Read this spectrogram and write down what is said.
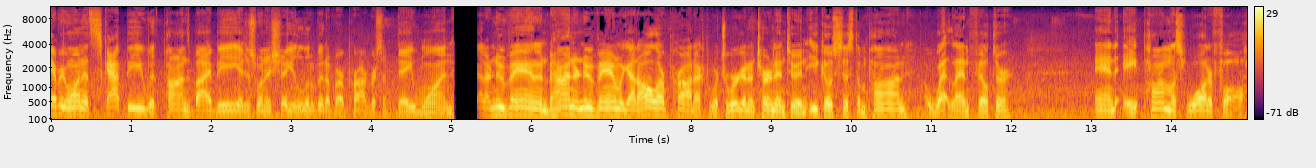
everyone, it's Scott Bee with Ponds by Bee. I just want to show you a little bit of our progress of day one. Got our new van and behind our new van we got all our product which we're going to turn into an ecosystem pond, a wetland filter, and a pondless waterfall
